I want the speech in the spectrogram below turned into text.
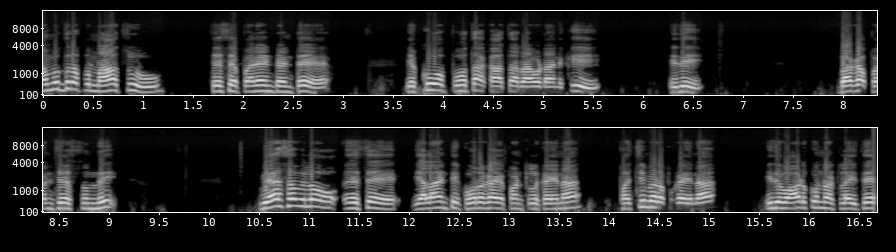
సముద్రపు నాచు చేసే పని ఏంటంటే ఎక్కువ పూత ఖాతా రావడానికి ఇది బాగా పనిచేస్తుంది. వేసవిలో వేసే ఎలాంటి కూరగాయ పంటలకైనా పచ్చిమిరపకైనా ఇది వాడుకున్నట్లయితే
